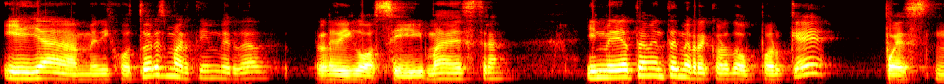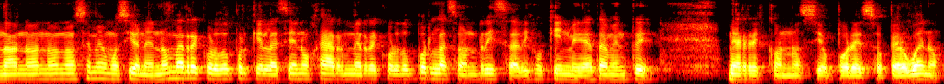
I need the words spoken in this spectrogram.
y ella me dijo, tú eres Martín, ¿verdad? Le digo, sí, maestra. Inmediatamente me recordó, ¿por qué? Pues no, no, no, no se me emocione, no me recordó porque la hacía enojar, me recordó por la sonrisa, dijo que inmediatamente me reconoció por eso. Pero bueno,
